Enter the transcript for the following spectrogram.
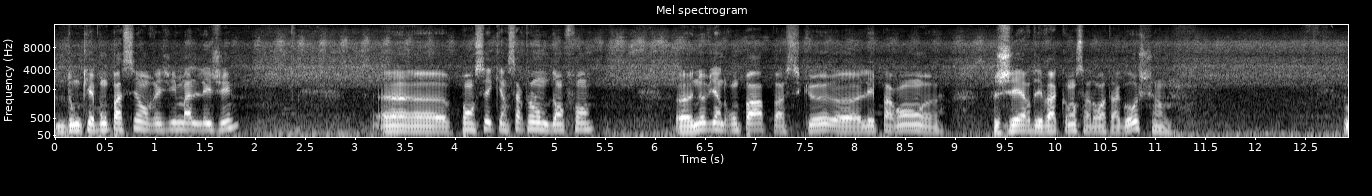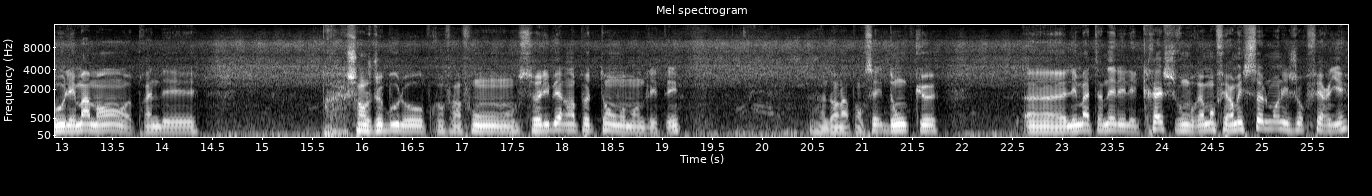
Donc elles vont passer en régime allégé. Euh, pensez qu'un certain nombre d'enfants ne viendront pas parce que les parents gèrent des vacances à droite à gauche. Ou les mamans prennent des. changent de boulot, enfin font, se libèrent un peu de temps au moment de l'été dans la pensée. Donc euh, euh, les maternelles et les crèches vont vraiment fermer seulement les jours fériés.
